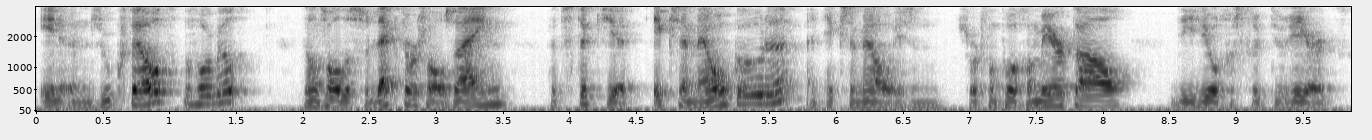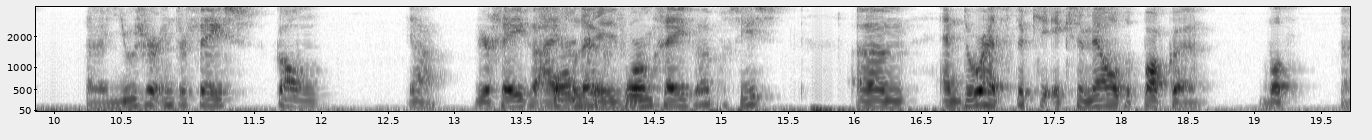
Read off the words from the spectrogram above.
in een zoekveld bijvoorbeeld. Dan zal de selector zal zijn het stukje XML-code. En XML is een soort van programmeertaal die heel gestructureerd eh, user interface kan ja, weergeven eigenlijk. Vormgeven. Vormgeven, precies. Ehm, en door het stukje XML te pakken wat eh,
